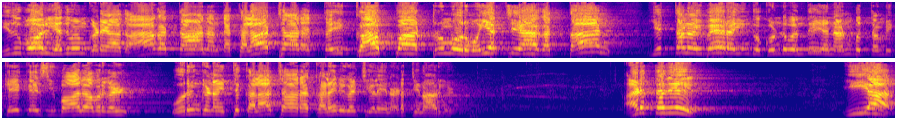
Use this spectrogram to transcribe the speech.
இதுபோல் எதுவும் கிடையாது. ஆகத்தான் அந்த கலாச்சாரத்தை காப்பாற்றும் ஒரு முயற்சியாகத்தான் இத்தனை பேரை இங்கு கொண்டு வந்து என் அன்பு தம்பி கே. கே. சி. பாலு அவர்கள் ஒருங்கிணைத்து கலாச்சார கலை நிகழ்ச்சிகளை நடத்தினார்கள். அடுத்தது ஈஆர்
